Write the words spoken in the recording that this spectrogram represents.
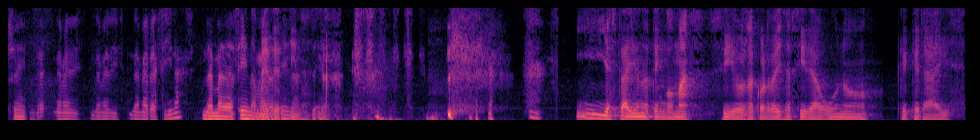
Sí. De, de, medi- de medi- de medicinas. De medicina, Medicina, medicina. sí. Y ya está, yo no tengo más. Si os acordáis así de alguno que queráis.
